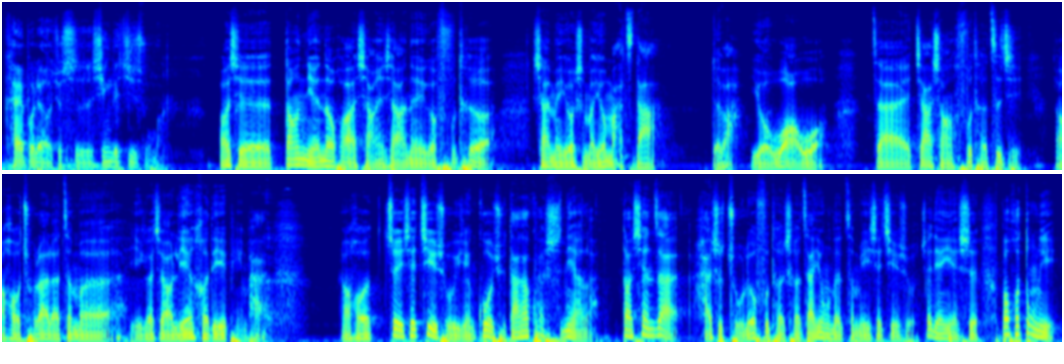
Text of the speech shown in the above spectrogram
开不了就是新的技术嘛。而且当年的话，想一下那个福特下面有什么？有马自达，对吧？有沃尔沃。再加上福特自己，然后出来了这么一个叫联合的一个品牌，然后这些技术已经过去大概快十年了，到现在还是主流福特车在用的这么一些技术，这点也是包括动力，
